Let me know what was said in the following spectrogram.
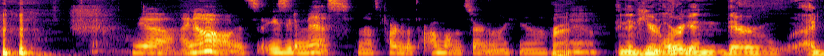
yeah, I know it's easy to miss, and that's part of the problem, certainly. Yeah, right. Yeah. And then here in Oregon, there I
